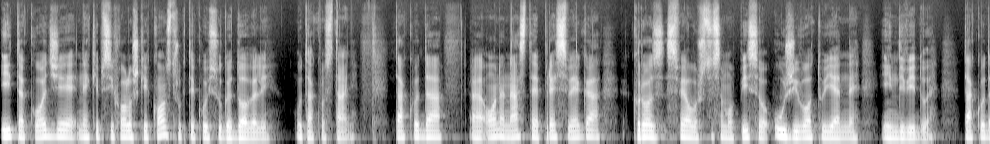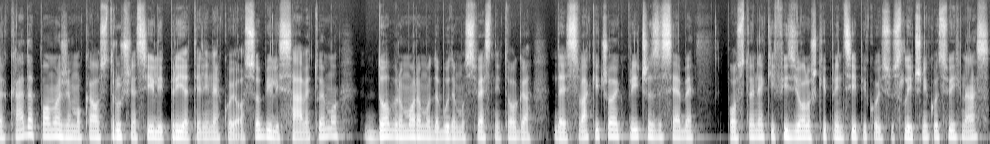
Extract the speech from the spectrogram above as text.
i takođe neke psihološke konstrukte koji su ga doveli u takvo stanje. Tako da ona nastaje pre svega kroz sve ovo što sam opisao u životu jedne individue. Tako da kada pomažemo kao stručnjaci ili prijatelji nekoj osobi ili savetujemo, dobro moramo da budemo svesni toga da je svaki čovjek priča za sebe, postoje neki fiziološki principi koji su slični kod svih nas,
